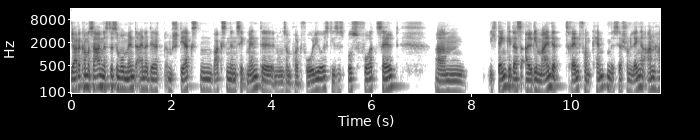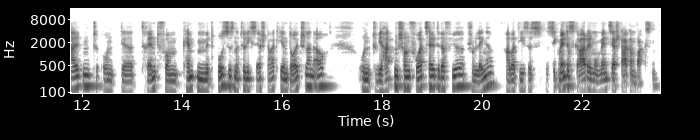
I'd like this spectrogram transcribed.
Ja, da kann man sagen, dass das im Moment einer der am stärksten wachsenden Segmente in unserem Portfolio ist, dieses Busvorzelt. Ähm, ich denke, dass allgemein der Trend vom Campen ist ja schon länger anhaltend und der Trend vom Campen mit Bus ist natürlich sehr stark hier in Deutschland auch. Und wir hatten schon Vorzelte dafür, schon länger, aber dieses Segment ist gerade im Moment sehr stark am Wachsen.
